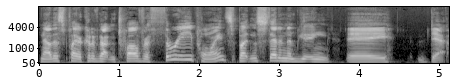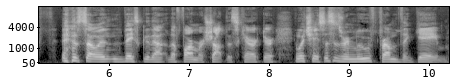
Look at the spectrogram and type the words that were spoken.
Now, this player could have gotten 12 or 3 points, but instead ended up getting a death. so basically, the, the farmer shot this character, in which case this is removed from the game.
